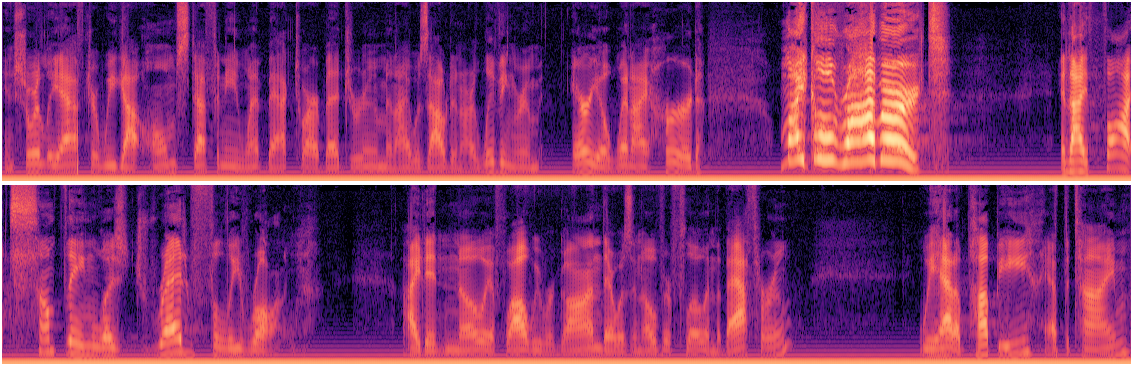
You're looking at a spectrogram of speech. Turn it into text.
And shortly after we got home, Stephanie went back to our bedroom, and I was out in our living room area when I heard, Michael Robert! And I thought something was dreadfully wrong. I didn't know if while we were gone there was an overflow in the bathroom. We had a puppy at the time.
